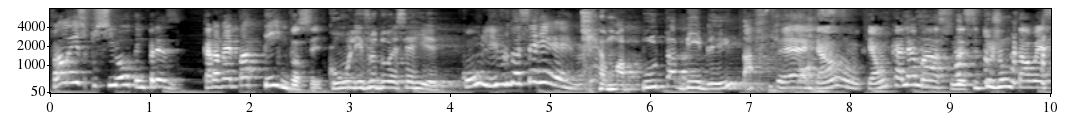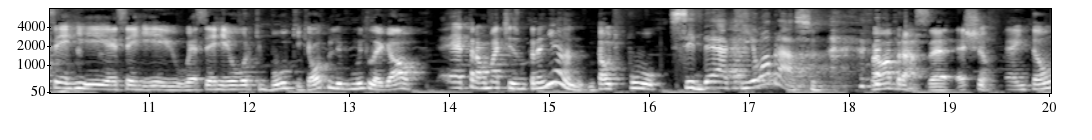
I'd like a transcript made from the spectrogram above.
Fala isso pro CEO da empresa. O cara vai bater em você. Com o livro do SRE. Com o livro do SRE. Que é uma puta bíblia, hein? Tá É, que é, um, que é um calhamaço, né? Se tu juntar o SRE, SRE e o SRE Workbook, que é outro livro muito legal, é traumatismo craniano. Então, tipo, Se der aqui, é um abraço. é um abraço, é, é chão. É, então,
